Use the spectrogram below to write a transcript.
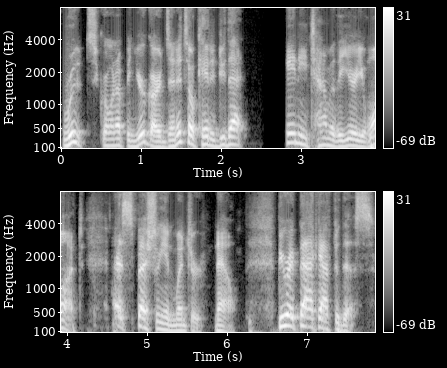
roots growing up in your gardens and it's okay to do that any time of the year you want, especially in winter now. Be right back after this.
